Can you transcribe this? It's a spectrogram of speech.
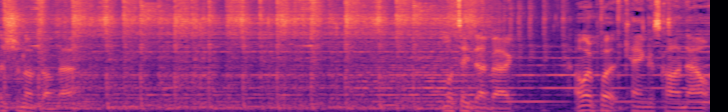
I shouldn't have done that. I'm gonna take that back. I'm gonna put Kangaskhan out.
